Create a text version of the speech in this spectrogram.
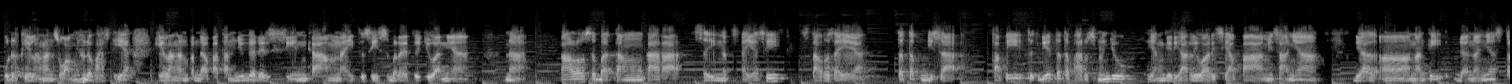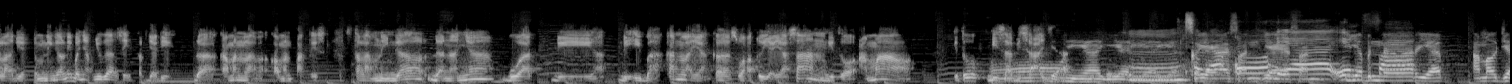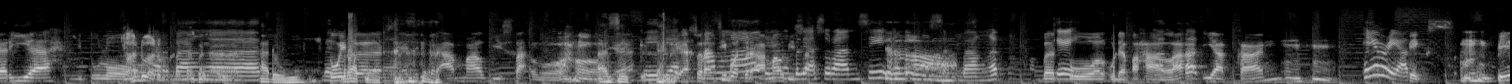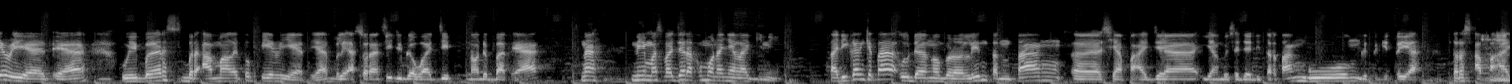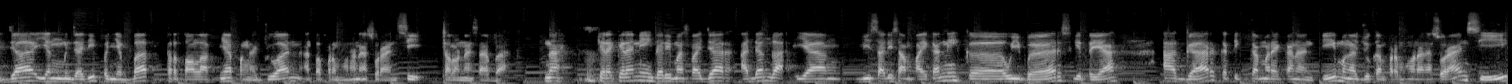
udah kehilangan suami udah pasti ya kehilangan pendapatan juga dari sisi income. Nah itu sih sebenarnya tujuannya. Nah kalau sebatang kara seingat saya sih setahu saya ya tetap bisa tapi dia tetap harus nunjuk yang jadi ahli waris siapa misalnya dia eh, nanti dananya setelah dia meninggal ini banyak juga sih terjadi udah common lah common practice setelah meninggal dananya buat di, dihibahkan lah ya ke suatu yayasan gitu amal itu bisa-bisa Oh, aja Iya iya iya iya. Hmm, Ke yayasan sodakoh yayasan. ya, iya infak. bener ya. Amal jariah gitu loh. Aduh, aduh, benar, benar. banget. Aduh. Saya jadi beramal bisa loh. Asik. Ya. Beli Iya, asuransi buat amal beramal dengan bisa. Beli asuransi itu bisa banget. Betul, udah pahala Mantap. ya kan? Mhm. period. Fix. period ya. Webers beramal itu period ya. Beli asuransi juga wajib, no debat ya. Nah, nih Mas Fajar aku mau nanya lagi nih. Tadi kan kita udah ngobrolin tentang eh, siapa aja yang bisa jadi tertanggung gitu-gitu ya. Terus apa Hmm. aja yang menjadi penyebab tertolaknya pengajuan atau permohonan asuransi calon nasabah. Nah, kira-kira nih dari Mas Fajar ada nggak yang bisa disampaikan nih ke Webers gitu ya, agar ketika mereka nanti mengajukan permohonan asuransi,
